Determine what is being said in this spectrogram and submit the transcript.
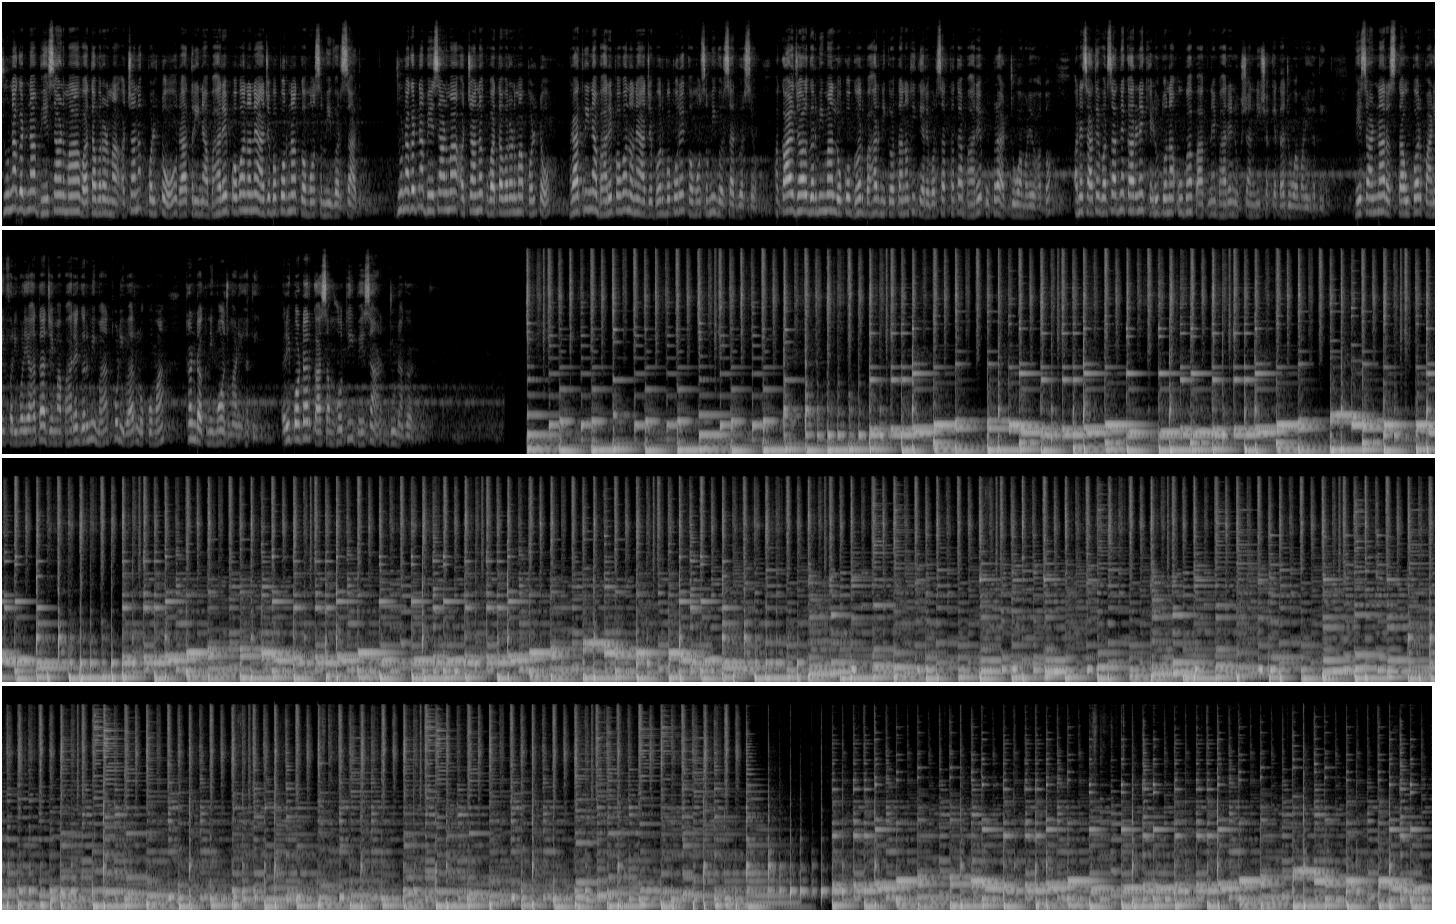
જૂનાગઢના ભેસાણમાં વાતાવરણમાં અચાનક પલટો, રાત્રિના ભારે પવન અને આજે બપોરના કમોસમી વરસાદ. જૂનાગઢના ભેસાણમાં અચાનક વાતાવરણમાં પલટો, રાત્રિના ભારે પવન અને આજે ભર બપોરે કમોસમી વરસાદ વરસ્યો. આ કાળઝાળ ગરમીમાં લોકો ઘર બહાર નીકળતા નથી ત્યારે વરસાદ થતાં ભારે ઉકળાટ જોવા મળ્યો હતો અને સાથે વરસાદને કારણે ખેડૂતોના ઊભા પાકને ભારે નુકસાનની શક્યતા જોવા મળી હતી. ભેસાણના રસ્તા ઉપર પાણી ફરી વળ્યા હતા, જેમાં ભારે ગરમીમાં થોડીવાર લોકોમાં ઠંડકની મોજ માણી હતી. રિપોર્ટર કાસમ હોથી, ભેસાણ, જૂનાગઢ.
